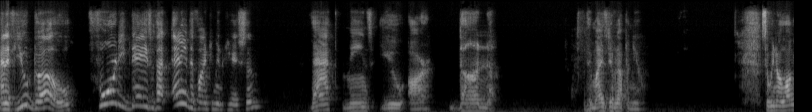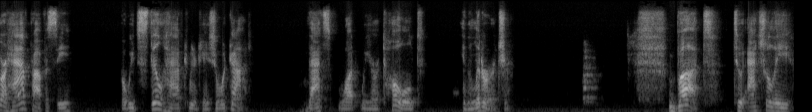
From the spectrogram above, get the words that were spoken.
And if you go 40 days without any divine communication, that means you are done. The mind's given up on you. So we no longer have prophecy, but we'd still have communication with God. That's what we are told in the literature. But to actually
